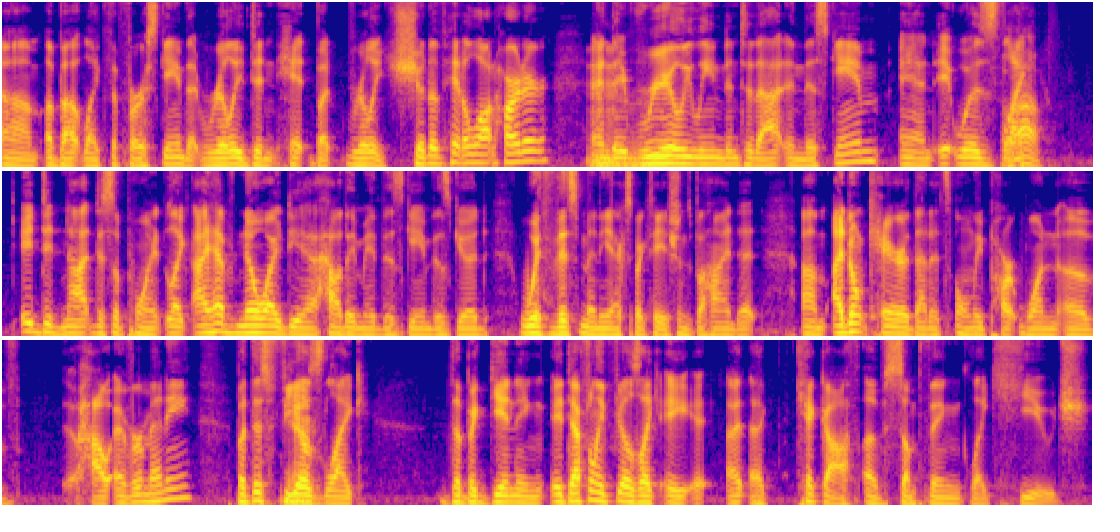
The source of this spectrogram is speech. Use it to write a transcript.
um, about like the first game that really didn't hit but really should have hit a lot harder. And they really leaned into that in this game. And it was like Wow. it did not disappoint. Like i have no idea how they made this game this good with this many expectations behind it. Um, i don't care that it's only part one of however many but this feels like the beginning it definitely feels like a, a, a kickoff of something like huge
